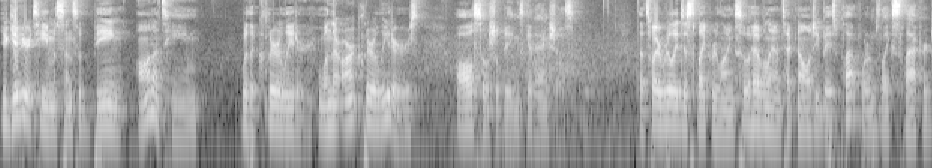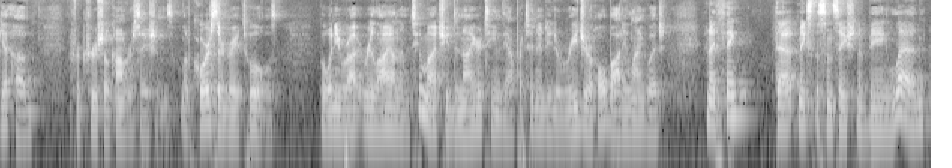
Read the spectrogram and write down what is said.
you give your team a sense of being on a team with a clear leader. When there aren't clear leaders, all social beings get anxious. That's why I really dislike relying so heavily on technology based platforms like Slack or GitHub for crucial conversations. Of course, they're great tools, but when you re- rely on them too much, you deny your team the opportunity to read your whole body language. And I think that makes the sensation of being led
